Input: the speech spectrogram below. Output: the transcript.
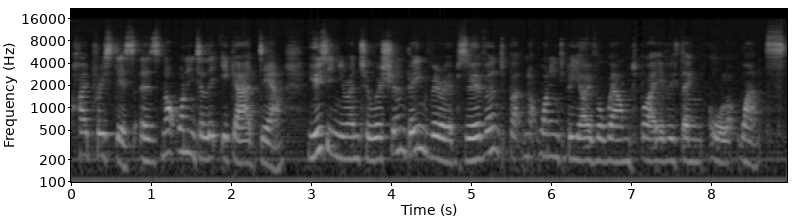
High Priestess is not wanting to let your guard down, using your intuition, being very observant, but not wanting to be overwhelmed by everything all at once.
